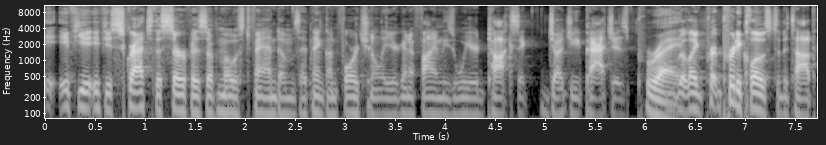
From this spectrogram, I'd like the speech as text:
if you if you scratch the surface of most fandoms, I think unfortunately you're gonna find these weird toxic judgy patches, pr- Right. Like pr- pretty close to the top.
